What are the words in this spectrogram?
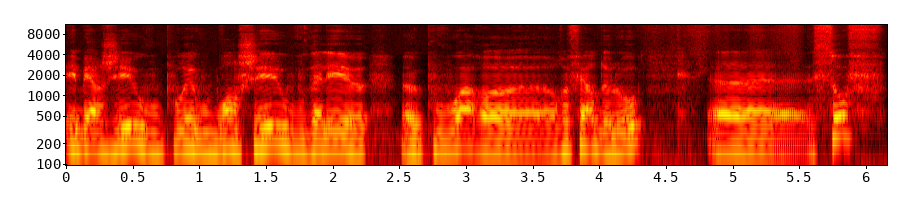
héberger, où vous pourrez vous brancher, où vous allez pouvoir refaire de l'eau. sauf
